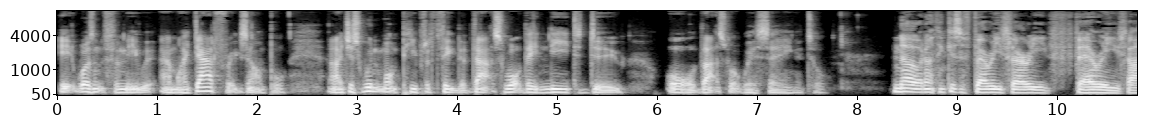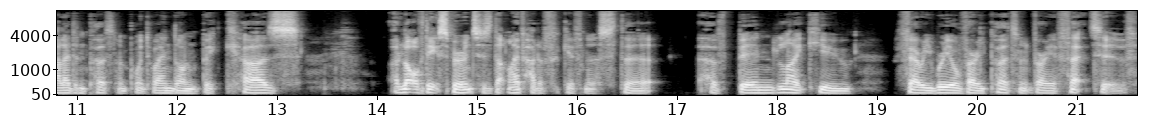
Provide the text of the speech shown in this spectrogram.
It wasn't for me and my dad, for example. And I just wouldn't want people to think that that's what they need to do or that's what we're saying at all. No, and I think it's a very, very, very valid and pertinent point to end on because a lot of the experiences that I've had of forgiveness that have been like you, very real, very pertinent, very effective,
